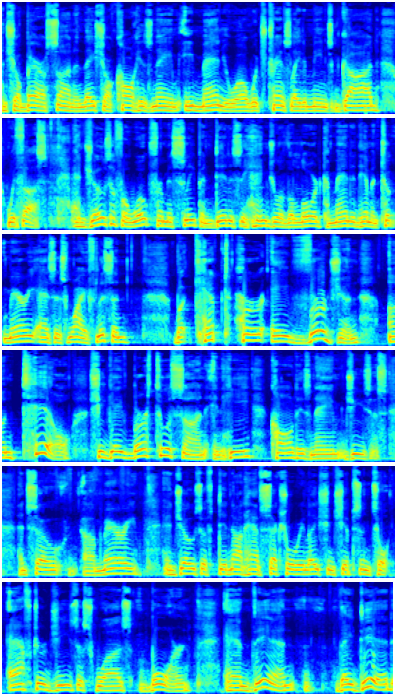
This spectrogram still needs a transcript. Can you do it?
and shall bear a son and they shall call his name Emmanuel, which translated means God with us. And Joseph awoke from his sleep and did as the angel of the Lord commanded him and took Mary as his wife. Listen, but kept her a virgin until she gave birth to a son, and he called his name Jesus. And so uh, Mary and Joseph did not have sexual relationships until after Jesus was born, and then they did,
